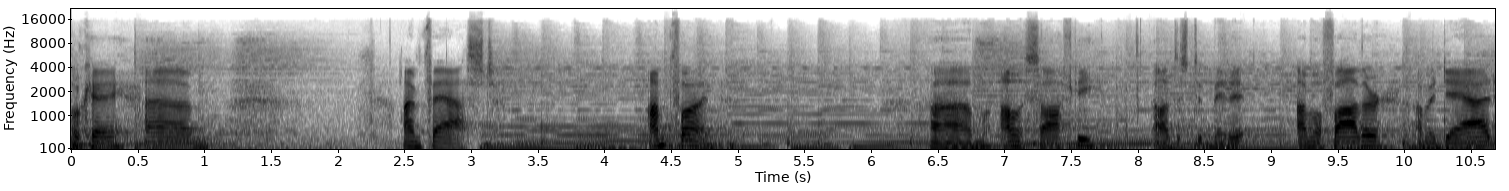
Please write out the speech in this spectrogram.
Okay, um, I'm fast. I'm fun. Um, I'm a softie, I'll just admit it. I'm a father, I'm a dad,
